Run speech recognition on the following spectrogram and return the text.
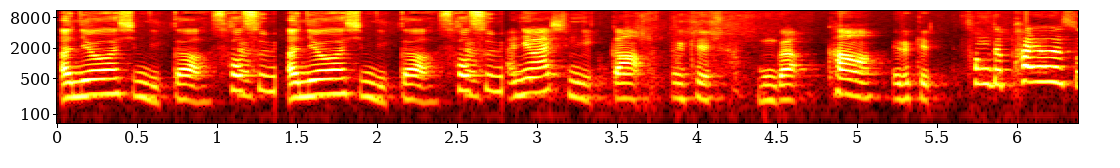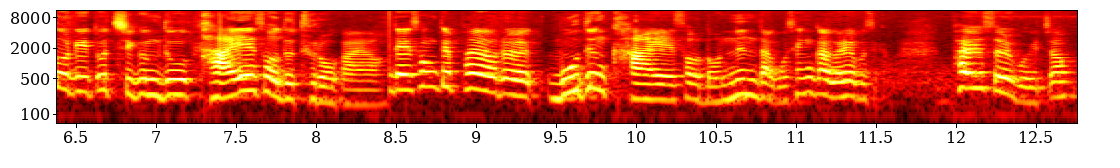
안녕하십니까 서수민 안녕하십니까 서수민 안녕하십니까? 이렇게 뭔가 가 이렇게 성대 파열 소리도 지금도 가에서도 들어가요. 근데 성대 파열을 모든 가에서 넣는다고 생각을 해보세요. 파열 소리 보이죠?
